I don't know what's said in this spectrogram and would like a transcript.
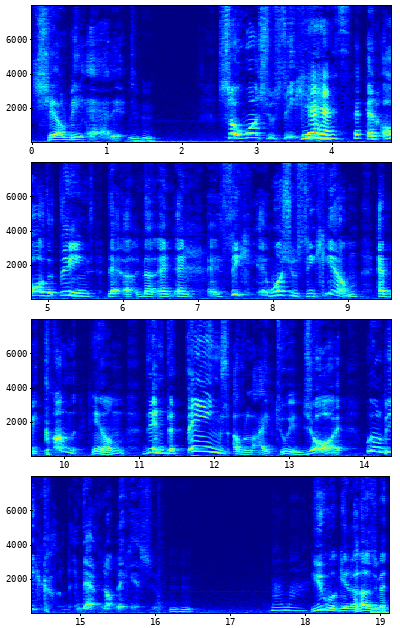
shall be added. So once you seek him Yes. and all the things that uh, the, and, and and seek once you seek him and become him, then the things of life to enjoy will become. There's no big issue. My mind. You will get a husband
